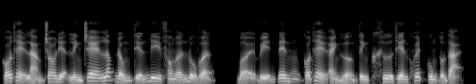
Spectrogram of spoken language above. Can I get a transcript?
có thể làm cho điện linh che lấp đồng tiến đi phong ấn đồ vật, bởi vì nên có thể ảnh hưởng tinh khư thiên khuyết cung tồn tại.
